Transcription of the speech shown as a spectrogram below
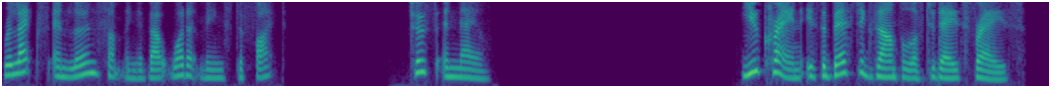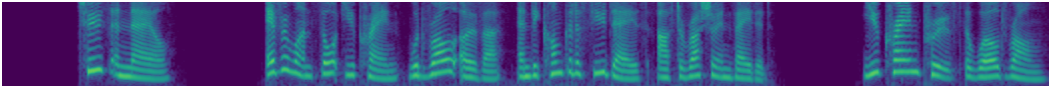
relax, and learn something about what it means to fight. Tooth and nail. Ukraine is the best example of today's phrase. Tooth and nail. Everyone thought Ukraine would roll over and be conquered a few days after Russia invaded. Ukraine proved the world wrong.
